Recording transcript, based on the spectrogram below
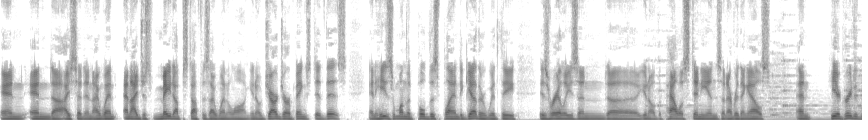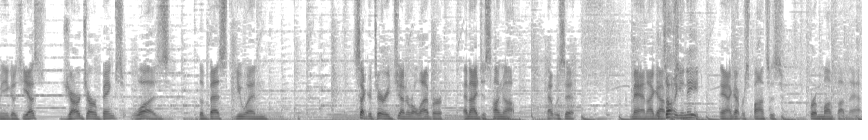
And and uh, I said, and I went and I just made up stuff as I went along. You know, Jar Jar Binks did this, and he's the one that pulled this plan together with the Israelis and uh, you know the Palestinians and everything else. And he agreed with me. He goes, yes, Jar Jar Binks was the best UN Secretary General ever, and I just hung up. That was it. Man, I got That's all you need. yeah, I got responses for a month on that.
